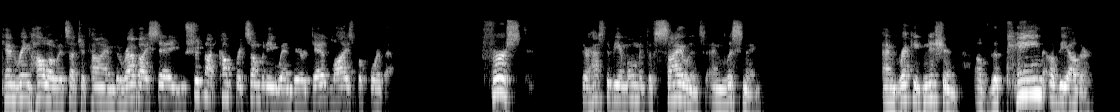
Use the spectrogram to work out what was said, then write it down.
can ring hollow at such a time. The rabbis say you should not comfort somebody when their dead lies before them. First, there has to be a moment of silence and listening and recognition of the pain of the other.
